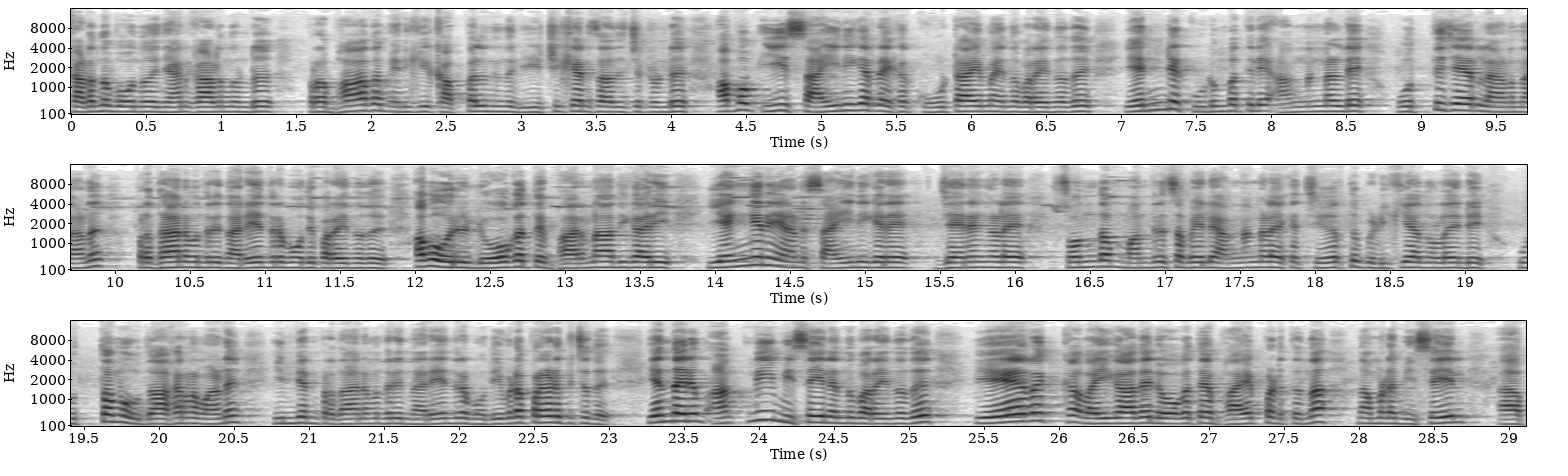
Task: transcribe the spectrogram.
കടന്നു പോകുന്നത് ഞാൻ കാണുന്നുണ്ട്. പ്രഭാതം എനിക്ക് കപ്പലിൽ നിന്ന് വീക്ഷിക്കാൻ സാധിച്ചിട്ടുണ്ട്. അപ്പം ഈ സൈനികരുടെയൊക്കെ കൂട്ടായ്മ എന്ന് പറയുന്നത് എന്റെ കുടുംബത്തിലെ അംഗങ്ങളുടെ ഒത്തുചേരലാണെന്നാണ് പ്രധാനമന്ത്രി നരേന്ദ്രമോദി പറയുന്നത്. അപ്പോൾ ഒരു ലോകത്തെ ഭരണാധികാരി എങ്ങനെയാണ് സൈനികരെ ജനങ്ങളെ സ്വന്തം മന്ത്രിസഭയിലെ അംഗങ്ങളെയൊക്കെ ചേർത്ത് പിടിക്കുക എന്നുള്ളതിന്റെ ഉത്തമ ഉദാഹരണമാണ് ഇന്ത്യൻ പ്രധാനമന്ത്രി നരേന്ദ്രമോദി ഇവിടെ പ്രകടിപ്പിച്ചത്. എന്തായാലും അഗ്നി മിസൈൽ എന്ന് പറയുന്നത് ഏറെ വൈകാതെ ലോകത്തെ ഭയപ്പെടുത്തുന്ന നമ്മുടെ മിസൈൽ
